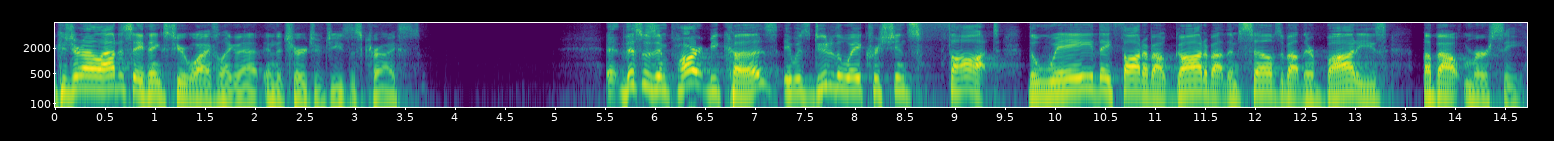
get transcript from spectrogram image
Because you're not allowed to say things to your wife like that in the church of Jesus Christ. Uh, this was in part because it was due to the way Christians thought, the way they thought about God, about themselves, about their bodies, about mercy.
